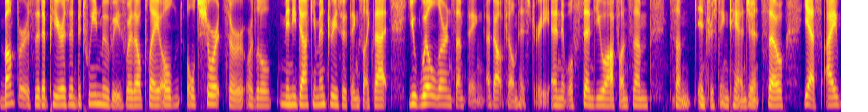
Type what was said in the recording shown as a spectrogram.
bumpers that appears in between movies where they'll play old old shorts or, or little mini documentaries or things like that, you will learn something about film history and it will send you off on some some interesting tangent. So yes, I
